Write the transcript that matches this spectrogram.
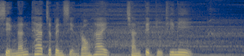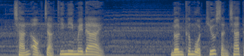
เสียงนั้นแทบจะเป็นเสียงร้องไห้ ฉันติดอยู่ที่นี่ ฉันออกจากที่นี่ไม่ได้นนขมวดคิ้วสัญชาต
